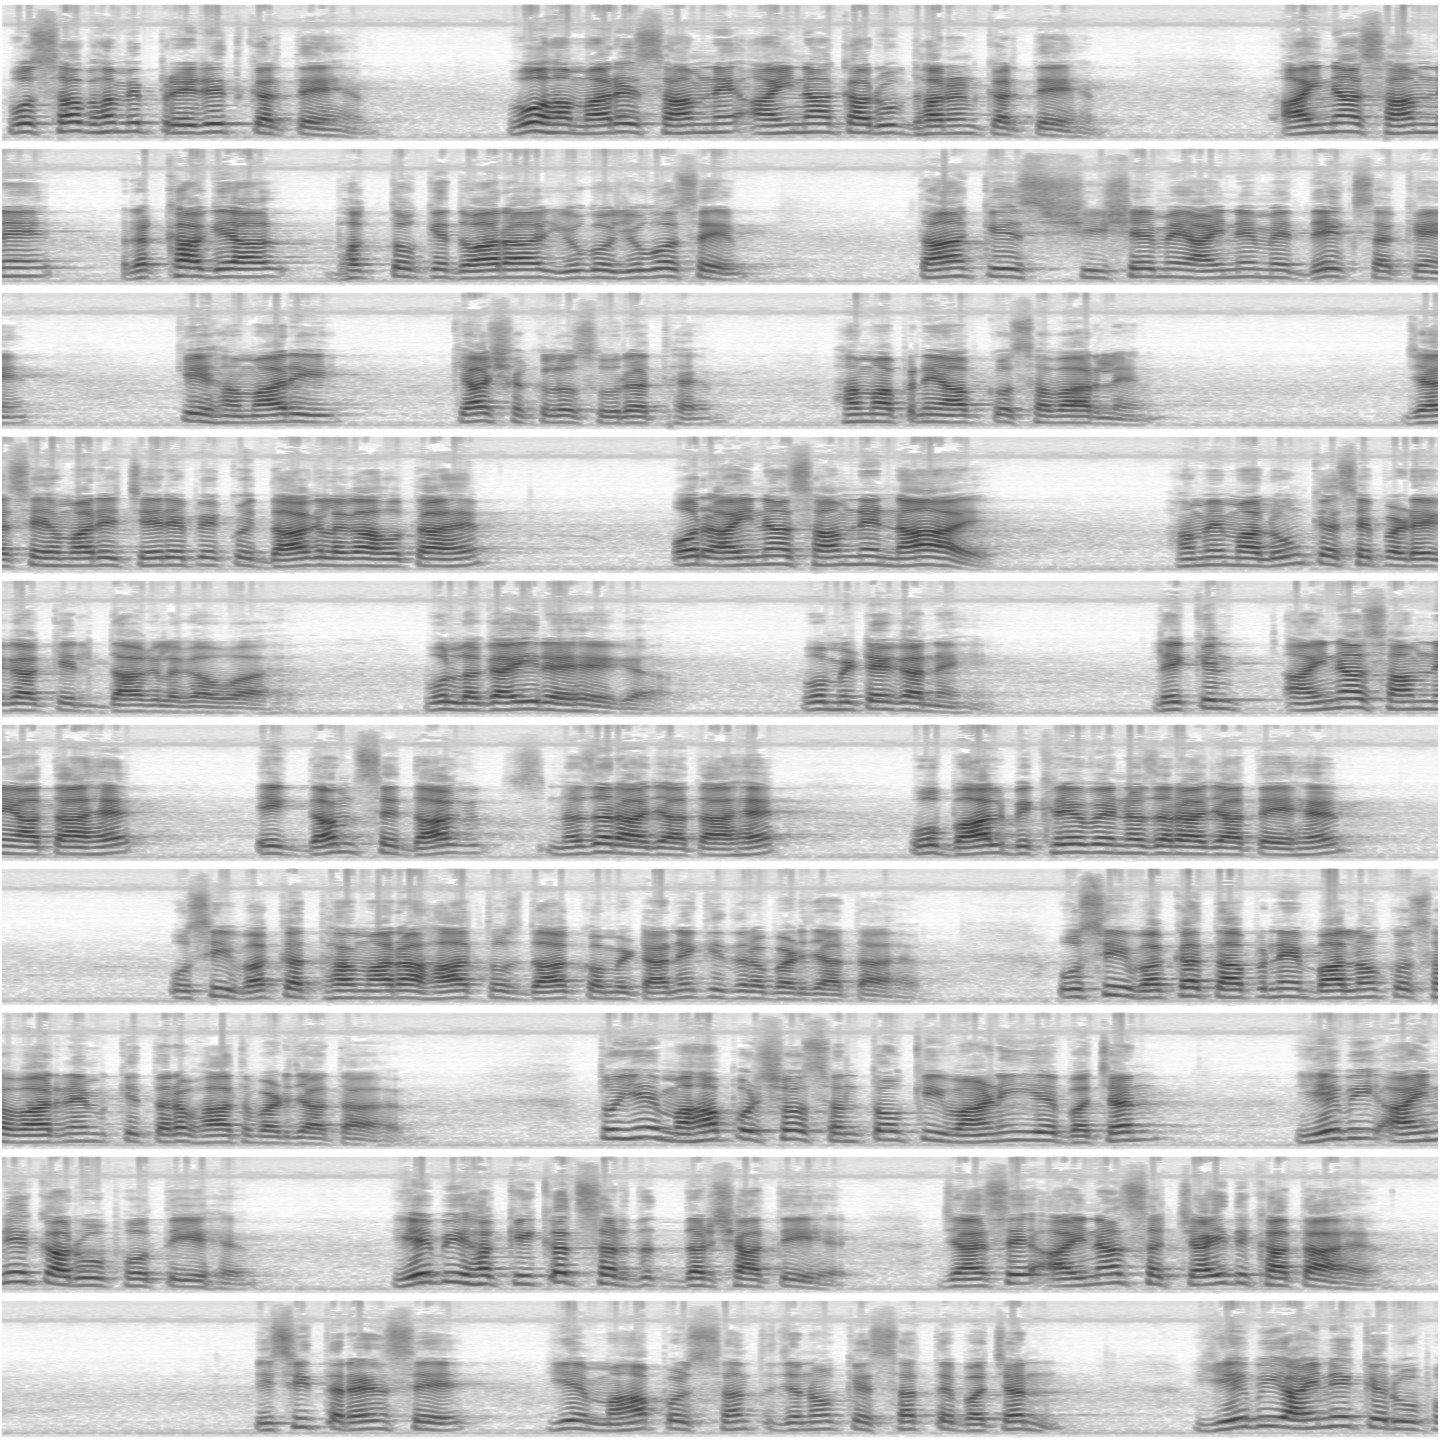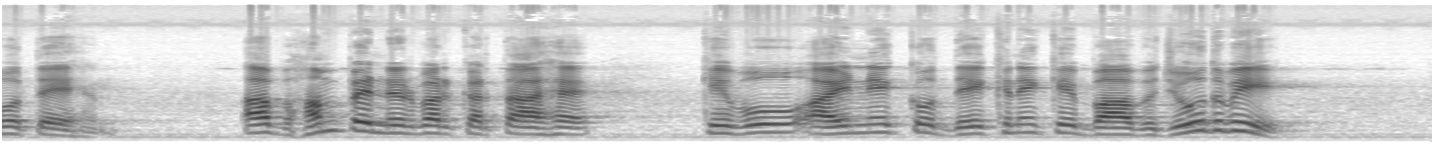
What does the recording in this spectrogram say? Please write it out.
वो सब हमें प्रेरित करते हैं। वो हमारे सामने आईना का रूप धारण करते हैं। आईना सामने रखा गया भक्तों के द्वारा युगो युगों से, ताकि इस शीशे में, आईने में देख सकें कि हमारी क्या शक्ल सूरत है। हम अपने आप को संवार लें। जैसे हमारे चेहरे पे कोई दाग लगा होता है और आईना सामने ना आए, हमें मालूम कैसे पड़ेगा कि दाग लगा हुआ है? वो लगा ही रहेगा, वो मिटेगा नहीं। लेकिन आईना सामने आता है, एकदम से दाग नज़र आ जाता है, वो बाल बिखरे हुए नज़र आ जाते हैं, उसी वक़्त हमारा हाथ उस दाग को मिटाने की तरफ़ बढ़ जाता है। उसी वक़्त अपने बालों को संवारने की तरफ़ हाथ बढ़ जाता है। तो ये महापुरुषों संतों की वाणी, ये वचन, ये भी आईने का रूप होती है। ये भी हकीकत सर दर्शाती है, जैसे आईना सच्चाई दिखाता है। इसी तरह से ये महापुरुष संत जनों के सत्य वचन, ये भी आईने के रूप होते हैं। अब हम पे निर्भर करता है कि वो आईने को देखने के बावजूद भी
